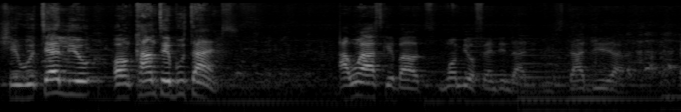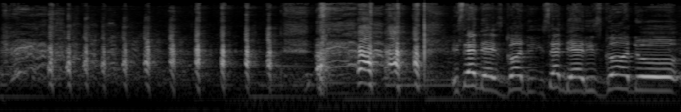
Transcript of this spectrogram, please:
She will tell you uncountable times. I won't ask about mommy offending daddy. It's daddy. Uh... he said there is God. He said there is God. Oh,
